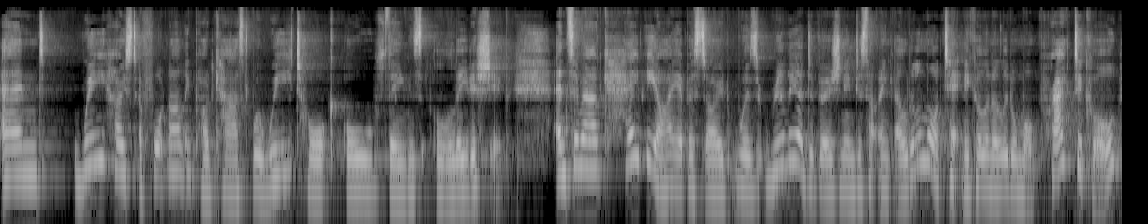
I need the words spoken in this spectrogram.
And we host a fortnightly podcast where we talk all things leadership. And so our KPI episode was really a diversion into something a little more technical and a little more practical,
